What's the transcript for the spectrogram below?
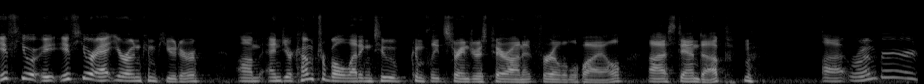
If you're if you're at your own computer um, and you're comfortable letting two complete strangers pair on it for a little while, uh, stand up. Uh, remember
